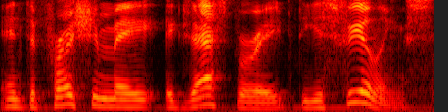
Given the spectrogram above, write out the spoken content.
and depression may exacerbate these feelings.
